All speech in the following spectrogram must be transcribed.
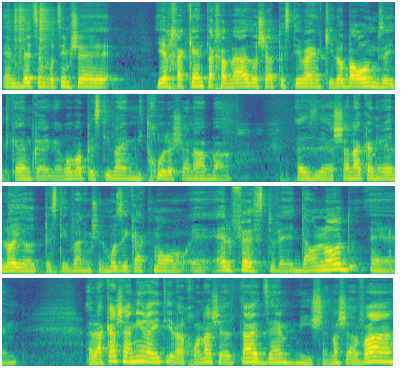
הם בעצם רוצים שיהיה לך כן את החוויה הזו של הפסטיבלים, כי לא ברור אם זה יתקיים כרגע, רוב הפסטיבלים נדחו לשנה הבאה. אז uh, השנה כנראה לא יהיו עוד פסטיבלים של מוזיקה כמו אלפסט uh, ודאונלוד. Uh, הלהקה שאני ראיתי לאחרונה שהעלתה את זה משנה שעברה,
